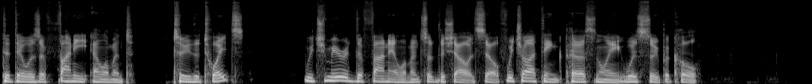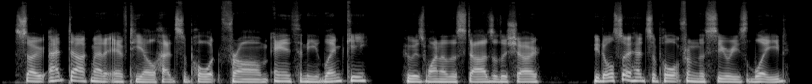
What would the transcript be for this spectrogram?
that there was a funny element to the tweets, which mirrored the fun elements of the show itself, which I think personally was super cool. So at Dark Matter FTL had support from Anthony Lemke, who is one of the stars of the show. It also had support from the series lead,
